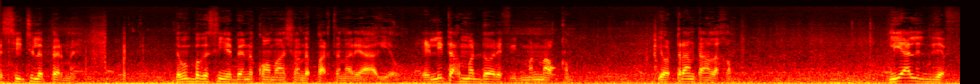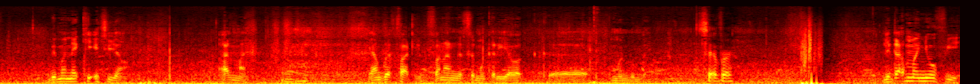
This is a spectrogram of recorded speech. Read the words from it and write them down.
si tu le permets dama bëgg a signer convention de partenariat ak yow. Et li tax ma doore fii man maa ko xam. Yow 30 ans la li yàlla di def bi ma nekk étudiant Allemagne yaa ngi koy fàttali fanaan nga sama kër yow ak Mandoumbe c'est vrai. Li tax ma ñëw fii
